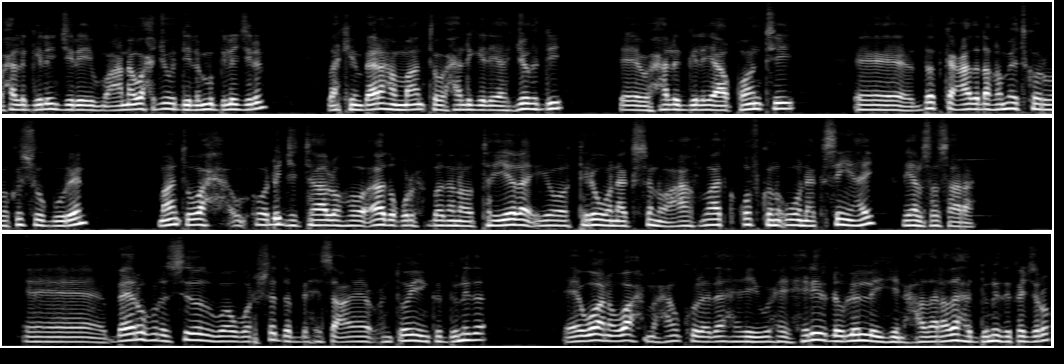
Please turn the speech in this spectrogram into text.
waxaa la gelin jiray macnaa wax juhdi lama gelin jirin laakiin beeraha maanta waxaa la geliyaa juhdi waxaa la geliyaa aqoontii dadka caada dhaqameedka hore waa ka soo guureen. Maanta wax oo digital ah oo aad u qurux badan oo tayala iyo tiro wanaagsan oo caafimaadka qofkana u wanaagsan yahay ayaa la soo saaraa. Beeruhuna sidooda waa warshada bixisa cuntooyinka dunida waana wax maxaan ku leedahay waxay xiriir dhow leeyihiin xadaaradaha dunida ka jiro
